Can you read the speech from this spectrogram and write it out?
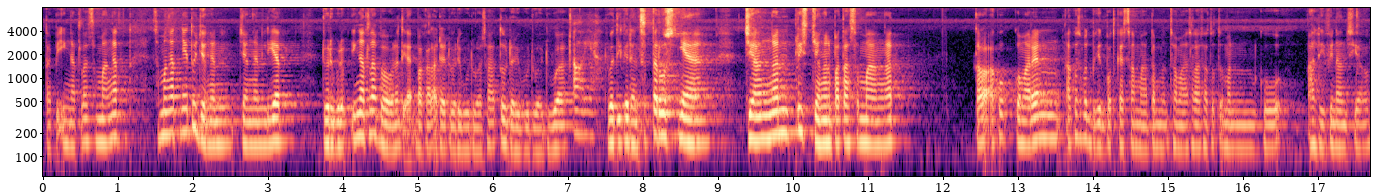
Tapi ingatlah semangat semangatnya itu jangan jangan lihat 2020 ingatlah bahwa nanti bakal ada 2021 2022 oh ya 23 dan seterusnya jangan please jangan patah semangat. Kalau aku kemarin aku sempat bikin podcast sama teman sama salah satu temanku ahli finansial.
